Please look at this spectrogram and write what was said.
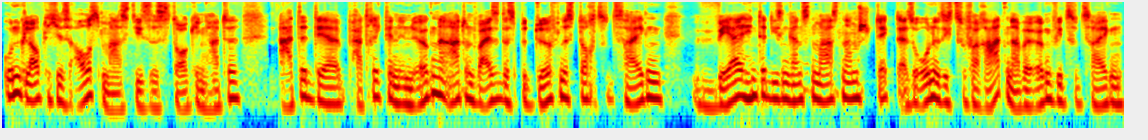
unglaubliches Ausmaß dieses Stalking hatte. Hatte der Patrick denn in irgendeiner Art und Weise das Bedürfnis, doch zu zeigen, wer hinter diesen ganzen Maßnahmen steckt? Also ohne sich zu verraten, aber irgendwie zu zeigen,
